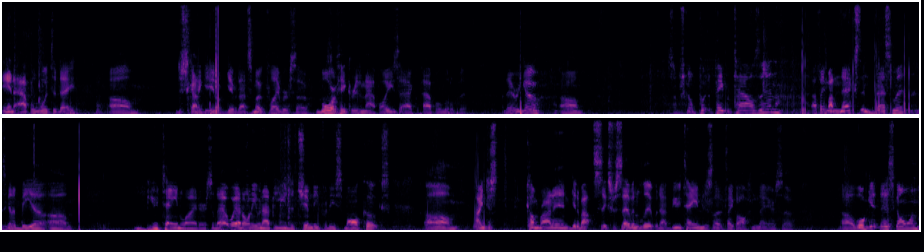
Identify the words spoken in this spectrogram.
and applewood today. Um, just kind of you know give it that smoke flavor. So more of hickory than apple. I'll use apple a little bit. There we go. Um, so I'm just gonna put the paper towels in. I think my next investment is gonna be a um, butane lighter. So that way I don't even have to use a chimney for these small cooks. Um, I can just come right in, get about six or seven lit with that butane and just let it take off from there. So uh, we'll get this going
